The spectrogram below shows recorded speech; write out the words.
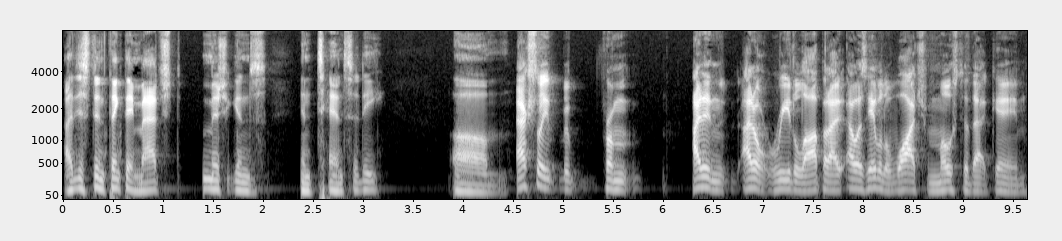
I just didn't think they matched Michigan's intensity. Um, Actually, from I didn't I don't read a lot, but I, I was able to watch most of that game,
